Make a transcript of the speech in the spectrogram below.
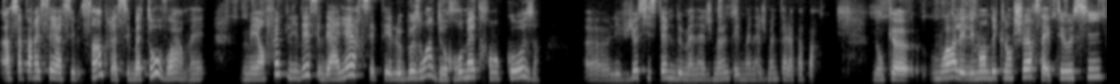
ah, ça paraissait assez simple, assez bateau, voire, mais mais en fait, l'idée, c'est derrière, c'était le besoin de remettre en cause euh, les vieux systèmes de management et de management à la papa. Donc euh, moi, l'élément déclencheur, ça a été aussi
